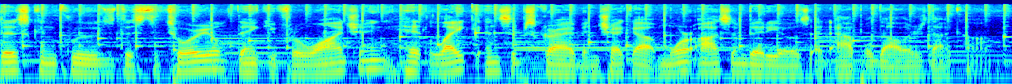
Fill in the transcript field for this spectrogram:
This concludes this tutorial. Thank you for watching. Hit like and subscribe and check out more awesome videos at appledollars.com.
